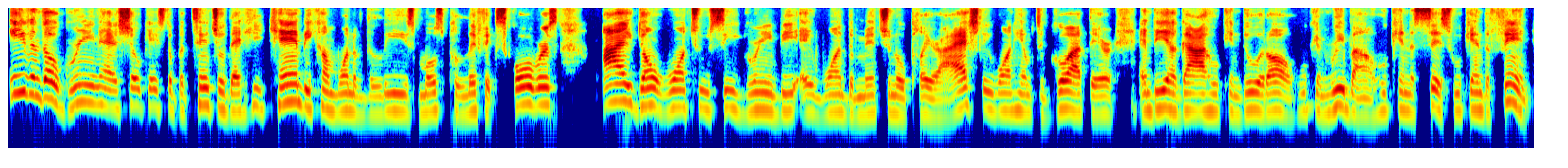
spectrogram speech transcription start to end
even though Green has showcased the potential that he can become one of the league's most prolific scorers, I don't want to see Green be a one dimensional player. I actually want him to go out there and be a guy who can do it all, who can rebound, who can assist, who can defend.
